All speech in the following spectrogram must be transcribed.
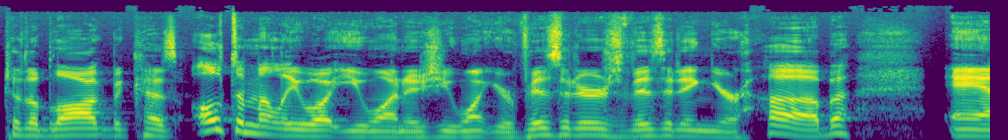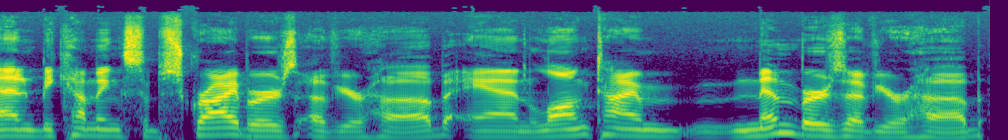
to the blog because ultimately what you want is you want your visitors visiting your hub and becoming subscribers of your hub and longtime members of your hub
